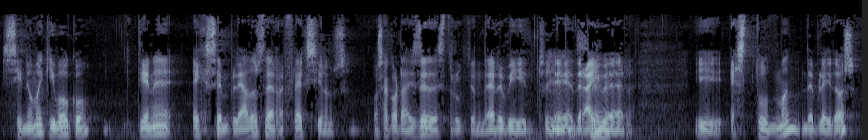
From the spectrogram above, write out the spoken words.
si no me equivoco, tiene ex empleados de Reflections. ¿Os acordáis de Destruction Derby, eh, Driver y Stuntman de Play 2?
